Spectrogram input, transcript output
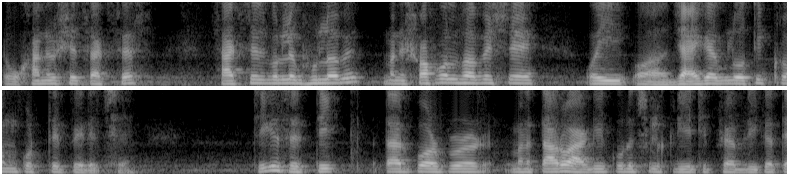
তো ওখানেও সে সাকসেস সাকসেস বললে ভুল হবে মানে সফলভাবে সে ওই জায়গাগুলো অতিক্রম করতে পেরেছে। ঠিক আছে? ঠিক তারপর, পর মানে তারও আগে করেছিল ক্রিয়েটিভ ফ্যাব্রিকাতে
